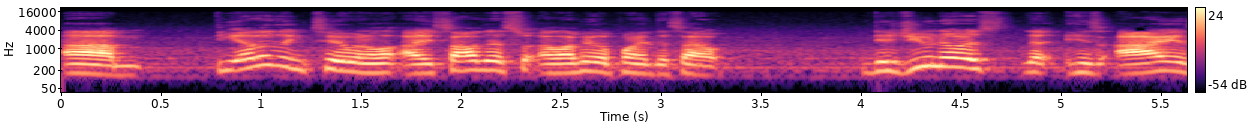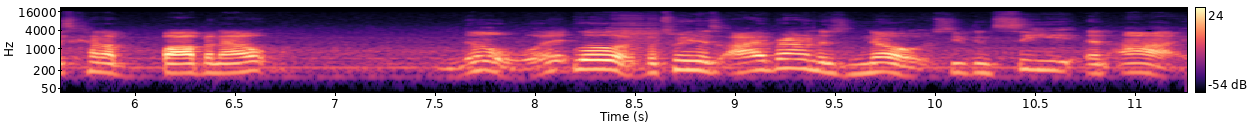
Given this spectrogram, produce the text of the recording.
Um, the other thing too, and I saw this. A lot of people pointed this out. Did you notice that his eye is kind of bobbing out? No, what? Look, look between his eyebrow and his nose, you can see an eye.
